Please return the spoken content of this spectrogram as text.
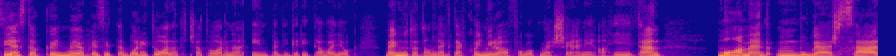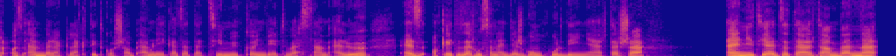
Sziasztok, könyv vagyok, ez itt a Borító alatt csatorna, én pedig Rita vagyok. Megmutatom nektek, hogy miről fogok mesélni a héten. Mohamed Mbugár Szár, az Emberek legtitkosabb emlékezete című könyvét veszem elő. Ez a 2021-es Goncourt díj nyertese. Ennyit jegyzeteltem benne,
